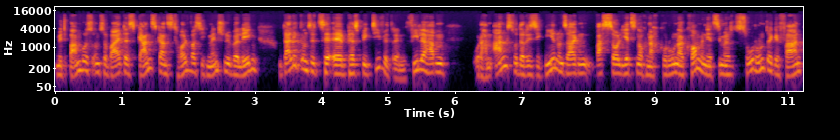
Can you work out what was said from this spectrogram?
mit Bambus und so weiter ist ganz, ganz toll, was sich Menschen überlegen. Und da liegt unsere äh, Perspektive drin. Viele haben oder haben Angst oder resignieren und sagen, was soll jetzt noch nach Corona kommen? Jetzt sind wir so runtergefahren.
